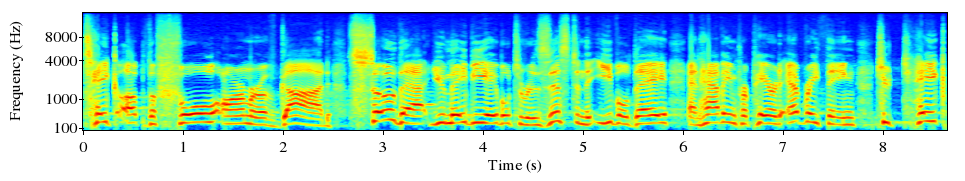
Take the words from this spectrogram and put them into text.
Take up the full armor of God so that you may be able to resist in the evil day and having prepared everything to take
